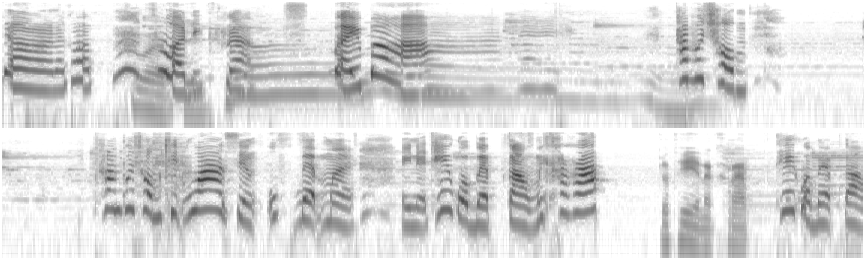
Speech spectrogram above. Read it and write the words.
หน้านะครับ สวัสดีครับบ๊ายบายท่านผู้ชม ท่านผู้ชมคิดว่าเสียงอุฟแบบใหม่ไอเนี่ยเท่กว่าแบบเก่าไหมครับ ก็เท่นะครับ เท่กว่าแบบเก่า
